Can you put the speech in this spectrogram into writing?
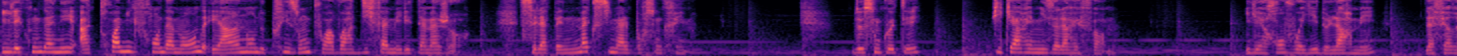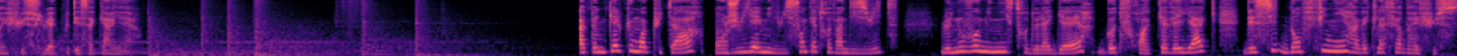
Il est condamné à 3000 francs d'amende et à un an de prison pour avoir diffamé l'état-major. C'est la peine maximale pour son crime. De son côté, Picard est mis à la réforme. Il est renvoyé de l'armée. L'affaire Dreyfus lui a coûté sa carrière. À peine quelques mois plus tard, en juillet 1898, le nouveau ministre de la Guerre, Godefroy Caveillac, décide d'en finir avec l'affaire Dreyfus.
